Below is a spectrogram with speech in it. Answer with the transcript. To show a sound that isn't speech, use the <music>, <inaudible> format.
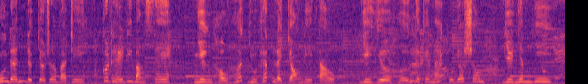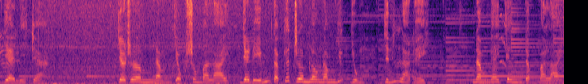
Muốn đến được chợ Rơm Ba Tri có thể đi bằng xe, nhưng hầu hết du khách lại chọn đi tàu vì vừa hưởng được cái mát của gió sông, vừa nhâm nhi vài ly trà. Chợ Rơm nằm dọc sông Ba Lai và điểm tập kết rơm lâu năm nhất dùng chính là đây, nằm ngay chân đập Ba Lai.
